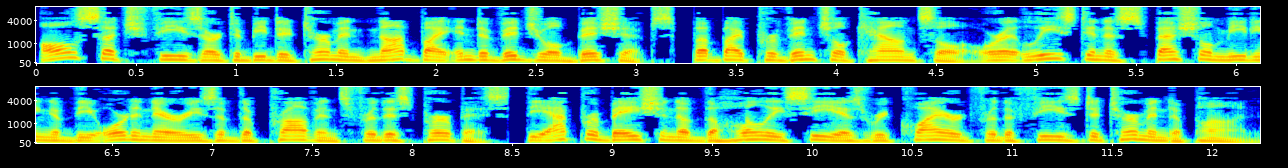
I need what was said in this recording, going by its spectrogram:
all such fees are to be determined not by individual bishops, but by provincial council or at least in a special meeting of the ordinaries of the province for this purpose. The approbation of the Holy See is required for the fees determined upon.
